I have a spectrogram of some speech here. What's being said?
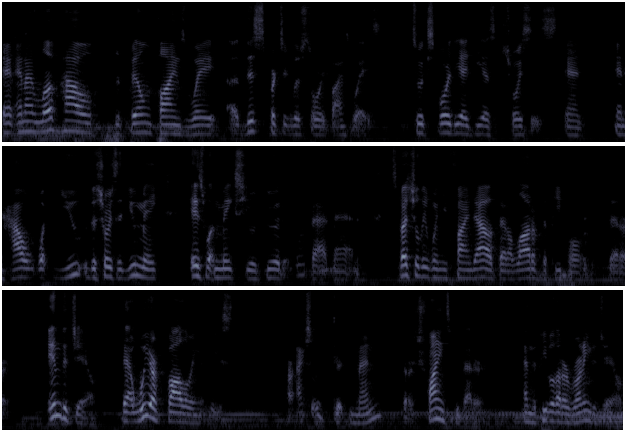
And and I love how the film finds way. Uh, this particular story finds ways to explore the ideas of choices and and how what you the choice that you make is what makes you a good or bad man. Especially when you find out that a lot of the people that are in the jail that we are following at least are actually good men that are trying to be better, and the people that are running the jail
